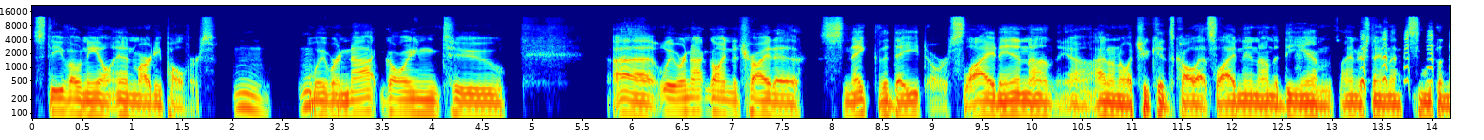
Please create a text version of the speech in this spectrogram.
Steve O'Neill and Marty Pulvers. Mm. Mm. We were not going to uh we were not going to try to snake the date or slide in on you know, I don't know what you kids call that sliding in on the DMs. I understand that's something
